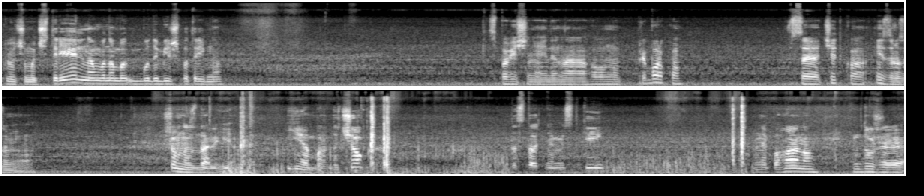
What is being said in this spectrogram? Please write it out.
включимо 4L, нам вона буде більш потрібна. Сповіщення йде на головну приборку. Все чітко і зрозуміло. Що в нас далі є? Є бардачок достатньо місткий, непогано, дуже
